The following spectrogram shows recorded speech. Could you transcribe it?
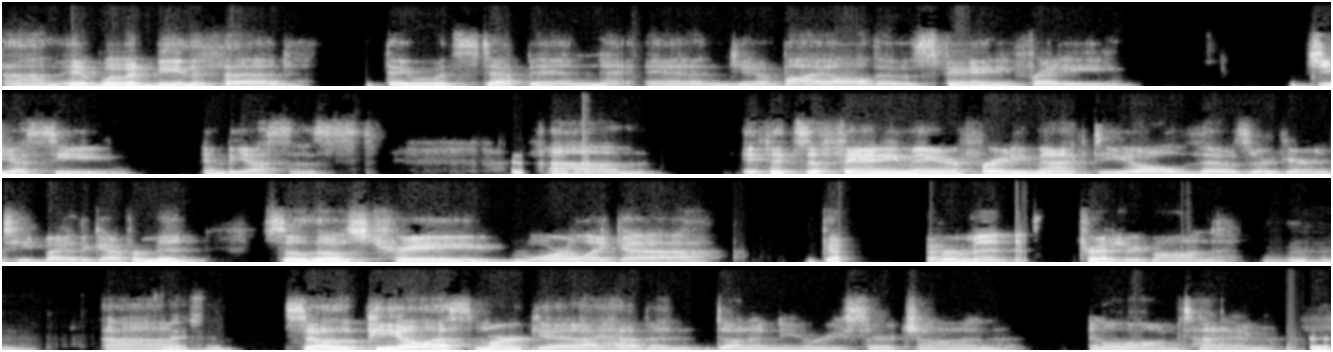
Um, it would be the Fed. They would step in and you know buy all those Fannie Freddie GSE MBSs. Um, if it's a Fannie Mae or Freddie Mac deal, those are guaranteed by the government. So those trade more like a government treasury bond. Mm-hmm. Um, so the PLS market, I haven't done any research on in a long time. Sure.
